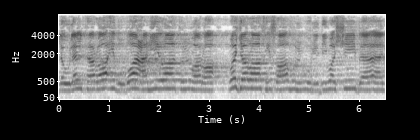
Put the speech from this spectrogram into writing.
لولا الفرائض ضاع ميراث الورى وجرى خصام الولد والشيبان.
